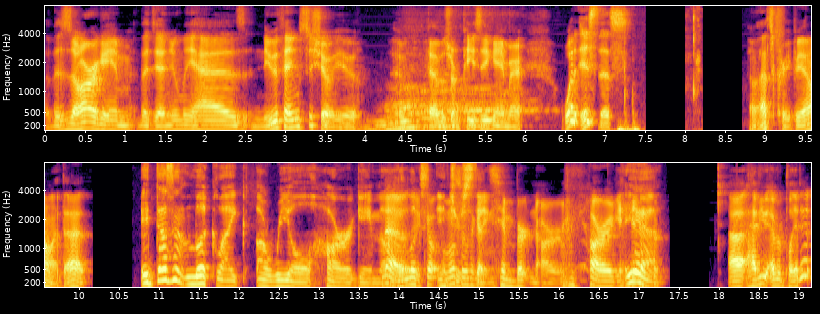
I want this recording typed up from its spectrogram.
this is a horror game that genuinely has new things to show you. That was from PC Gamer. What is this? Oh, that's creepy. I don't like that. It doesn't look like a real horror game though. no, it looks it almost looks like interesting. a Tim Burton horror horror game. Yeah. Uh, have you ever played it?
